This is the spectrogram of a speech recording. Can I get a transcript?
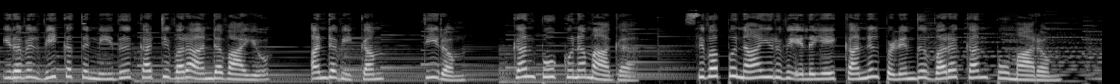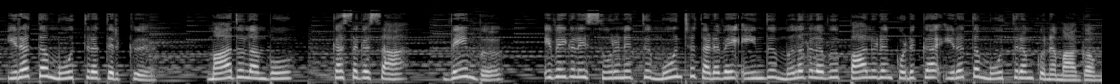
இரவில் வீக்கத்தின் மீது கட்டி வர அண்டவாயு அண்டவீக்கம் தீரம் கண் பூ குணமாக சிவப்பு ஞாயிறுவி இலையை கண்ணில் பிழிந்து வர கண் பூ மாறும் இரத்த மூத்திரத்திற்கு மாதுளம்பூ கசகசா வேம்பு இவைகளை சூரணித்து மூன்று தடவை ஐந்து மிளகளவு பாலுடன் கொடுக்க இரத்த மூத்திரம் குணமாகும்.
